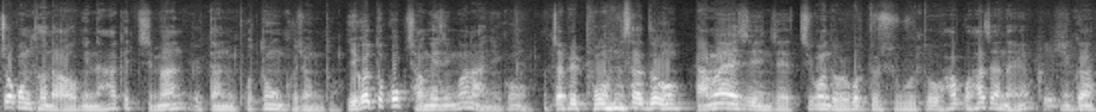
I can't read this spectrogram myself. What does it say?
조금 더 나오기는 하겠지만 일단은 보통은 그 정도. 이것도 꼭 정해진 건 아니고 어차피 보험사도 남아야지 이제 직원 월급도 주고 또 하고 하잖아요. 그렇죠. 러니까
